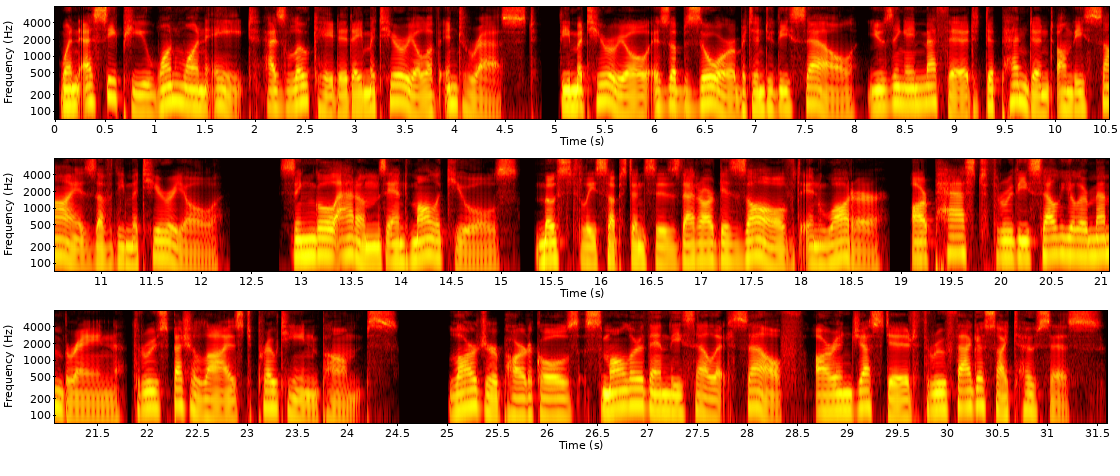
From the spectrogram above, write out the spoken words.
When SCP 118 has located a material of interest, the material is absorbed into the cell using a method dependent on the size of the material. Single atoms and molecules, mostly substances that are dissolved in water, are passed through the cellular membrane through specialized protein pumps. Larger particles smaller than the cell itself are ingested through phagocytosis.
